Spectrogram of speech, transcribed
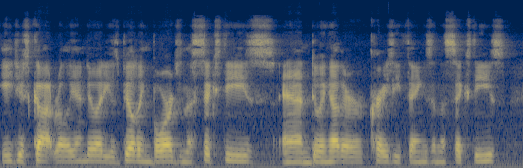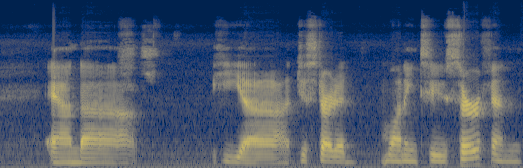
he just got really into it. He was building boards in the '60s and doing other crazy things in the '60s, and uh, he uh, just started wanting to surf and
